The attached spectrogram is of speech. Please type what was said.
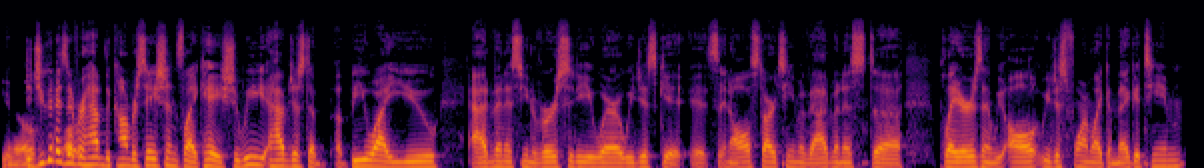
You know. Did you guys ever have the conversations like, hey, should we have just a, a BYU Adventist University where we just get it's an all star team of Adventist uh, players and we all we just form like a mega team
